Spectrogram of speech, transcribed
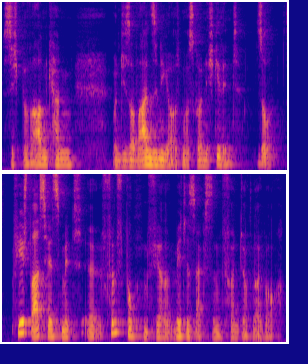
sich bewahren kann und dieser Wahnsinnige aus Moskau nicht gewinnt. So, Viel Spaß jetzt mit äh, fünf Punkten für Mitte Sachsen von Dirk Neubauer.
